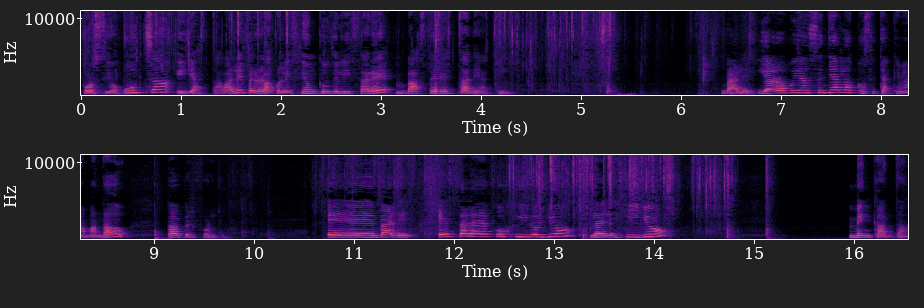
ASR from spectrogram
por si os gusta y ya está, ¿vale? Pero la colección que utilizaré va a ser esta de aquí. Vale, y ahora os voy a enseñar las cositas que me ha mandado Paper for You. Eh, vale, esta la he cogido yo, la elegí yo. Me encanta.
